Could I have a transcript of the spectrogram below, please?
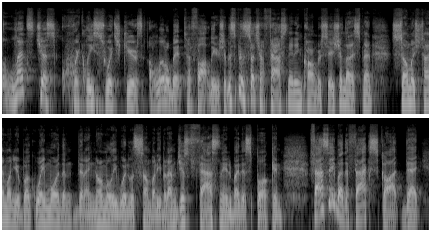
let's just quickly switch gears a little bit to thought leadership. This has been such a fascinating conversation that I spent so much time on your book, way more than, than I normally would with somebody. But I'm just fascinated by this book and fascinated by the fact, Scott, that –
